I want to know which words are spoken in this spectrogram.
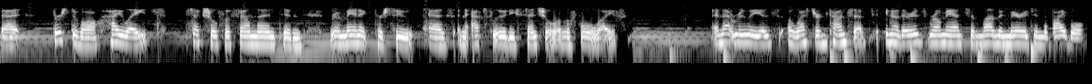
that, first of all, highlights sexual fulfillment and romantic pursuit as an absolute essential of a full life. And that really is a Western concept. You know, there is romance and love and marriage in the Bible,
